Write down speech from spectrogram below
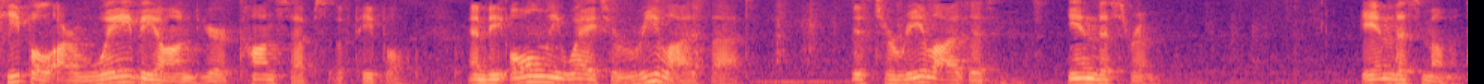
people are way beyond your concepts of people. And the only way to realize that is to realize it in this room, in this moment.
